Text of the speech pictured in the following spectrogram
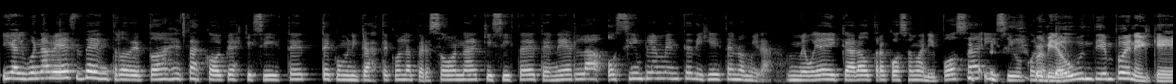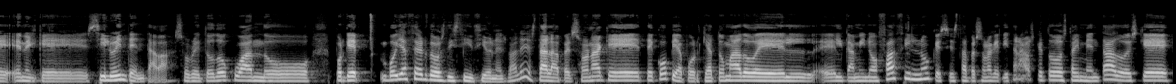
¿Y alguna vez dentro de todas estas copias que hiciste, te comunicaste con la persona, quisiste detenerla o simplemente dijiste, no, mira, me voy a dedicar a otra cosa mariposa y sigo con Pues mira, hubo un tiempo en el que, en el que sí lo intentaba, sobre todo cuando, porque voy a hacer dos distinciones, ¿vale? Está la persona que te copia porque ha tomado el, el camino fácil, ¿no? Que es esta persona que te dice, no, es que todo está inventado, es que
